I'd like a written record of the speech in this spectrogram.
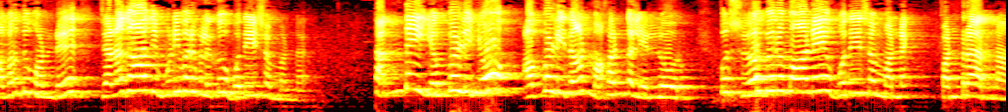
அமர்ந்து கொண்டு ஜனகாதி முனிவர்களுக்கு உபதேசம் பண்ணார். தந்தை எவ்வளியோ அவ்வளிதான் மகன்கள் எல்லோரும். இப்போ சிவபெருமானே உபதேசம் பண்ண பண்றாருன்னா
